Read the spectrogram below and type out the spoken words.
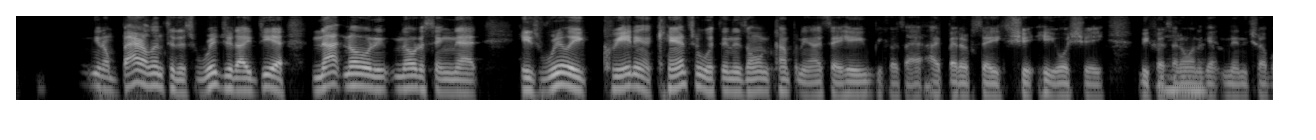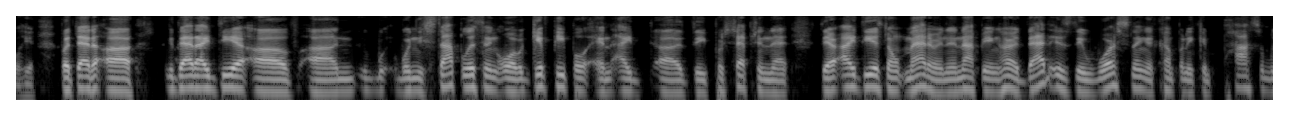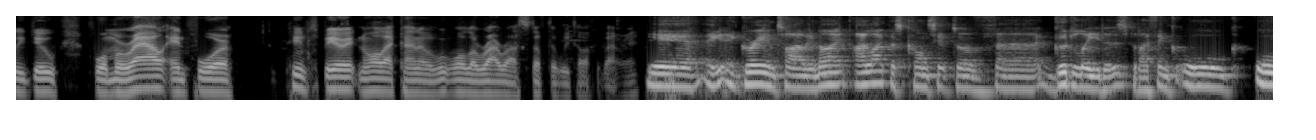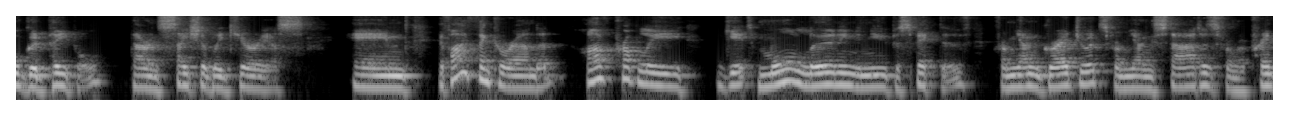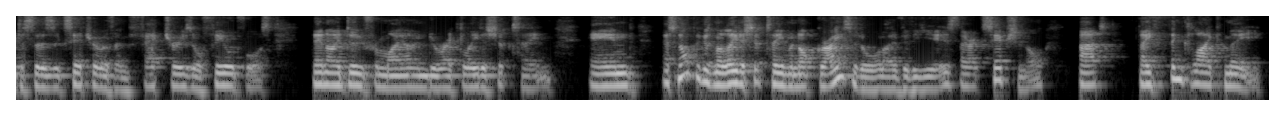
you know barrel into this rigid idea not knowing noticing that he's really creating a cancer within his own company. I say he because I, I better say she, he or she because I don't want to get in any trouble here. But that uh, that idea of uh, when you stop listening or give people an uh, the perception that their ideas don't matter and they're not being heard, that is the worst thing a company can possibly do for morale and for team spirit and all that kind of all the rah rah stuff that we talk about, right? Yeah, I agree entirely. And I, I like this concept of uh, good leaders, but I think all all good people they're insatiably curious. And if I think around it, I've probably get more learning and new perspective from young graduates, from young starters, from apprentices, etc., within factories or field force than I do from my own direct leadership team. And that's not because my leadership team are not great at all over the years, they're exceptional, but they think like me.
